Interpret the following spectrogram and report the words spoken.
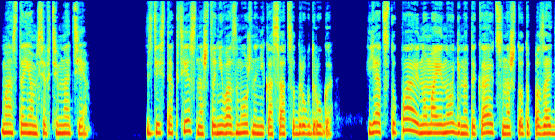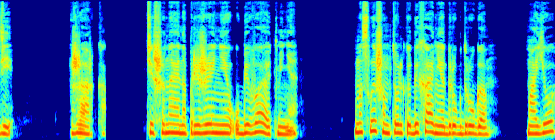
Мы остаемся в темноте. Здесь так тесно, что невозможно не касаться друг друга. Я отступаю, но мои ноги натыкаются на что-то позади. Жарко. Тишина и напряжение убивают меня. Мы слышим только дыхание друг друга. Мое,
